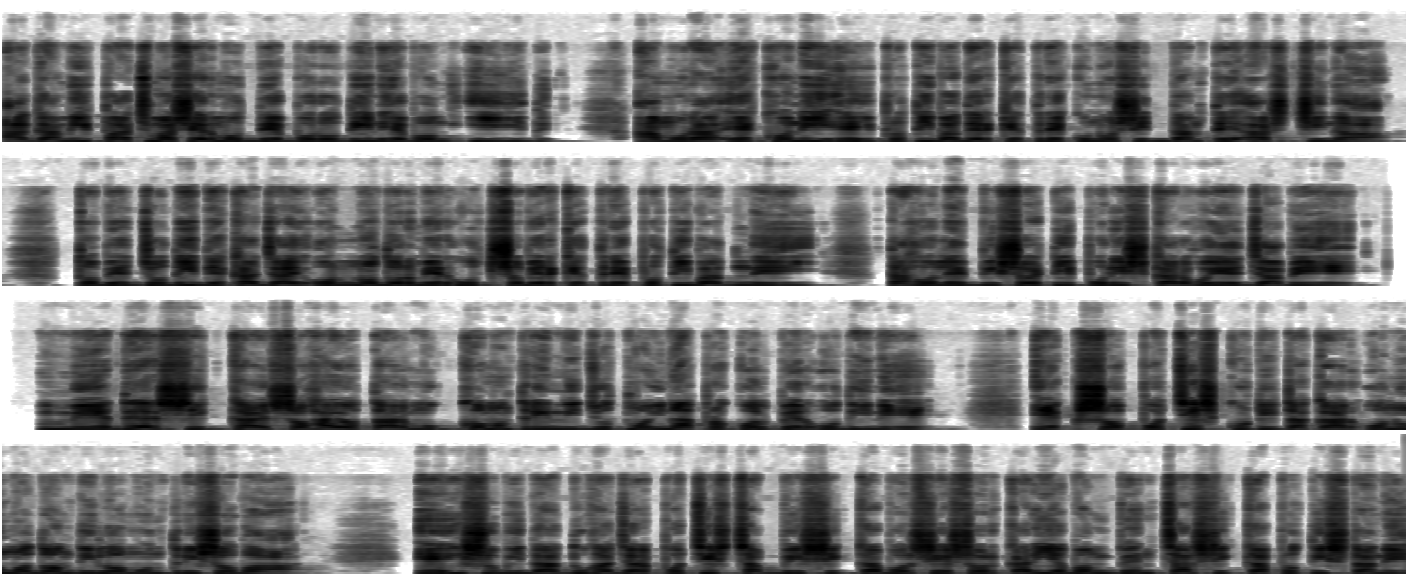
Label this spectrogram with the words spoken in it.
আগামী পাঁচ মাসের মধ্যে বড়দিন এবং ঈদ। আমরা এখনই এই প্রতিবাদের ক্ষেত্রে কোনো সিদ্ধান্তে আসছি না। তবে যদি দেখা যায় অন্য ধর্মের উৎসবের ক্ষেত্রে প্রতিবাদ নেই, তাহলে বিষয়টি পরিষ্কার হয়ে যাবে। মেয়েদের শিক্ষায় সহায়তার মুখ্যমন্ত্রী নিযুত ময়না প্রকল্পের অধীনে একশো পঁচিশ কোটি টাকার অনুমোদন দিল মন্ত্রিসভা। এই সুবিধা দু হাজার পঁচিশ ছাব্বিশ শিক্ষাবর্ষে সরকারি এবং বেঞ্চার শিক্ষা প্রতিষ্ঠানে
